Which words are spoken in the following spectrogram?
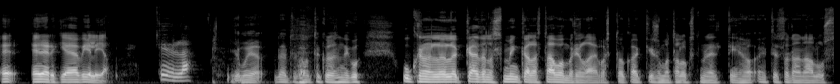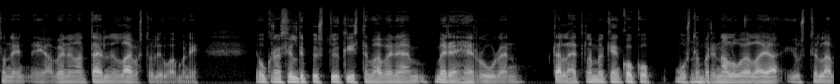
e-, energia ja vilja Kyllä. Ja, ja täytyy sanoa, että kyllä se niin Ukrainalla ei ole käytännössä minkäänlaista avomerilaivastoa. Kaikki isommat alukset menettiin heti sodan alussa, niin, ja Venäjällä on täydellinen laivastoylivoima, niin ja Ukraina silti pystyy kiistämään Venäjän merenherruuden tällä hetkellä melkein koko Mustanmeren alueella ja just siellä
